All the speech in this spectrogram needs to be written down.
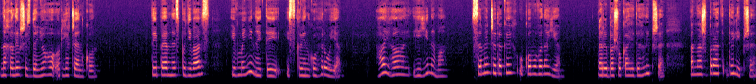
нахилившись до нього Орляченко. Ти, певне, сподівався і в мені знайти іскринку героя. Гай-гай, її нема. Все менше таких, у кому вона є. Риба шукає де глибше, а наш брат де ліпше.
